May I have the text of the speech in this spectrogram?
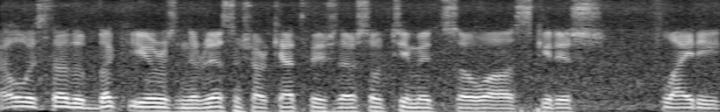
I always thought that black ears and the iridescent shark catfish, they're so timid, so uh, skittish, flighty,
